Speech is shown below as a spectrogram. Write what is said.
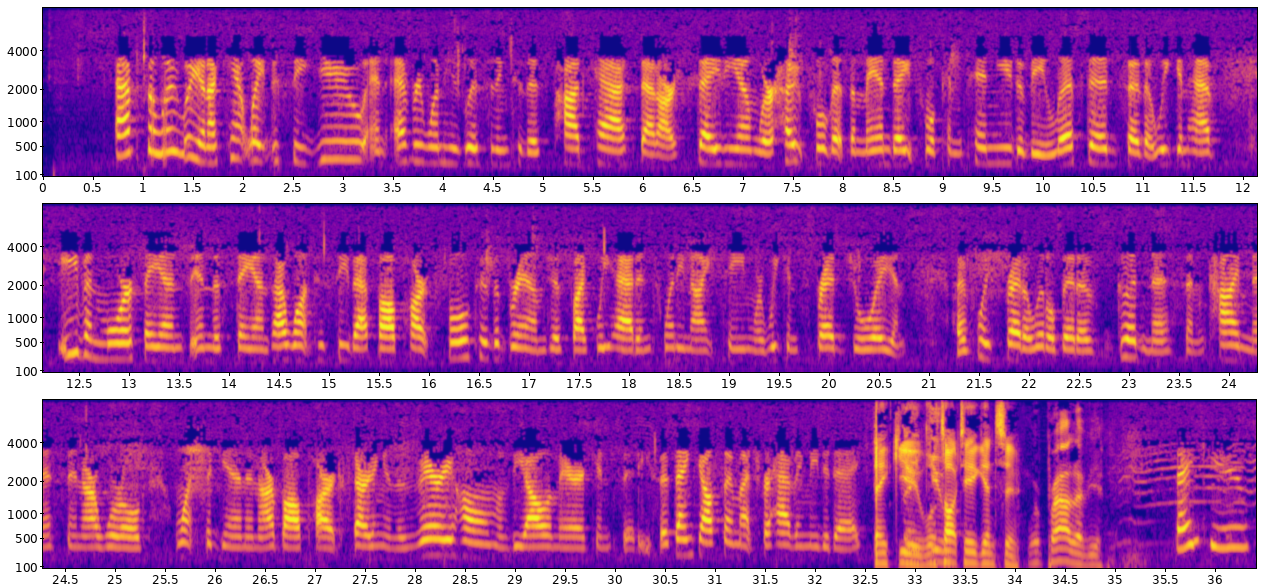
Absolutely, and I can't wait to see you and everyone who's listening to this podcast at our stadium. We're hopeful that the mandates will continue to be lifted so that we can have even more fans in the stands. I want to see that ballpark full to the brim, just like we had in 2019, where we can spread joy and hopefully spread a little bit of goodness and kindness in our world once again in our ballpark, starting in the very home of the All American City. So thank y'all so much for having me today. Thank you. Thank we'll you. talk to you again soon. We're proud of you. Thank you.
